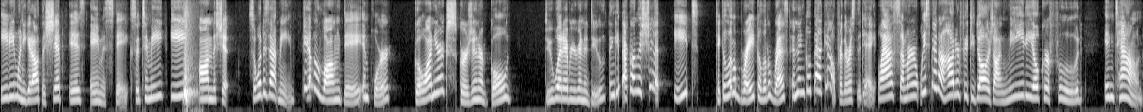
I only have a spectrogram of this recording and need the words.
eating when you get off the ship is a mistake. So to me, eat on the ship. So what does that mean? If you have a long day in port, go on your excursion or go do whatever you're going to do, then get back on the ship, eat, take a little break, a little rest, and then go back out for the rest of the day. Last summer, we spent $150 on mediocre food in town.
